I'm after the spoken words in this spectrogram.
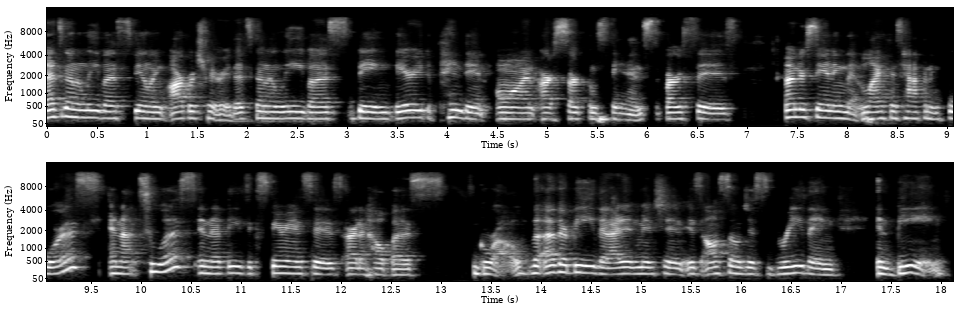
that's going to leave us feeling arbitrary. That's going to leave us being very dependent on our circumstance versus understanding that life is happening for us and not to us, and that these experiences are to help us grow. The other B that I didn't mention is also just breathing and being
